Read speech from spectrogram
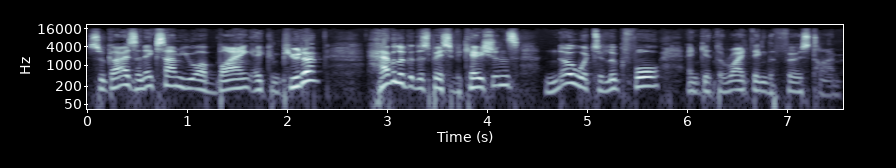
So, guys, the next time you are buying a computer, have a look at the specifications, know what to look for, and get the right thing the first time.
